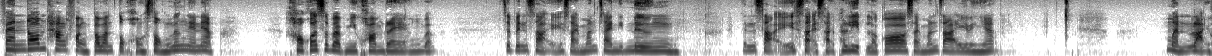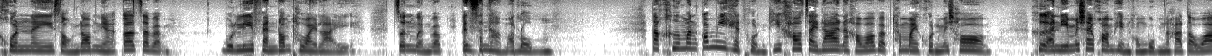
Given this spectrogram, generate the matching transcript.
แฟนดอมทางฝั่งตะวันตกของสองเรื่องนี้เนี่ย เขาก็จะแบบมีความแรงแบบ จะเป็นสายสายมั่นใจนิดนึง เป็นสายสายสายผลิตแล้วก็สายมั่นใจอะไรเงี้ย เหมือนหลายคนในสองดอมเนี้ยก็จะแบบบูลลี่แฟนดอมทวายไลท์จนเหมือนแบบเป็นสนามอารมณ์แต่คือมันก็มีเหตุผลที่เข้าใจได้นะคะ ว่าแบบทำไมคนไม่ชอบ คืออันนี้ไม่ใช่ความเห็นของบุ๋มนะคะ แต่ว่า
